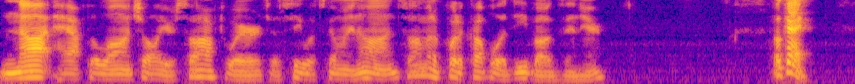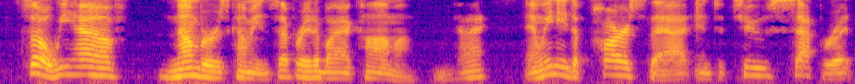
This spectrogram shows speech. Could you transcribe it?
not have to launch all your software to see what's going on. So I'm going to put a couple of debugs in here. Okay, so we have numbers coming separated by a comma. Okay, and we need to parse that into two separate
